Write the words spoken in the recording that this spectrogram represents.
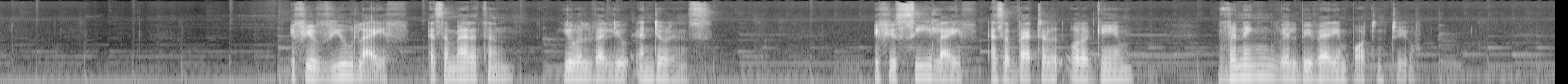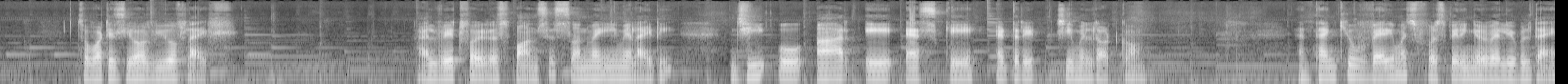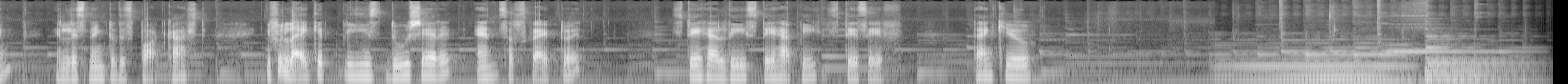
If you view life as a marathon, you will value endurance. If you see life as a battle or a game, winning will be very important to you. So, what is your view of life? I'll wait for your responses on my email ID gorask at the rate gmail.com. And thank you very much for sparing your valuable time in listening to this podcast. If you like it, please do share it and subscribe to it. Stay healthy, stay happy, stay safe. Thank you.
